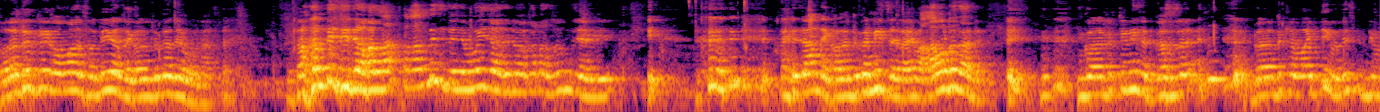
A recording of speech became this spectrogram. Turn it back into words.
গলে ঢুকলে কমাল শুনি আছে গলে ঢুকা যাব না। তখন দিছি দেওয়ালা। তখন দিছি যে বই তোমার কথা শুনছি আমি। জানে গলে ঢুকা নিচে ভাই ভালো মতো জানে। গলে ঢুকতে নিচে করছে গলে ঢুকলে মাইটি বলে দিব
